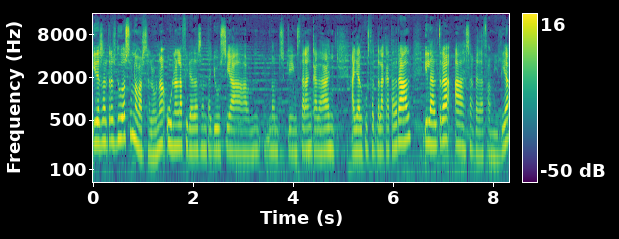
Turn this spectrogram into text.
i les altres dues són a Barcelona. Una a la Fira de Santa Llúcia, doncs, que instal·len cada any allà al costat de la catedral, i l'altra a Sagrada Família.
